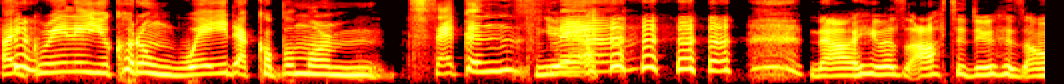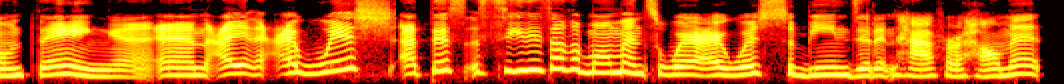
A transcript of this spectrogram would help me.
Like really, you couldn't wait a couple more seconds, Yeah. man. No, he was off to do his own thing. And I I wish at this see these are the moments where I wish Sabine didn't have her helmet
